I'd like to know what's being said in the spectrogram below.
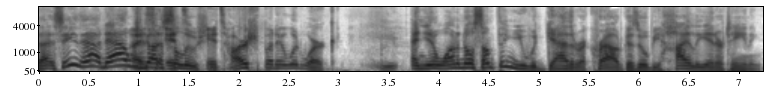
That see now now we got a It's- solution. It's harsh, but it would work. And you want to know something? You would gather a crowd because it would be highly entertaining.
